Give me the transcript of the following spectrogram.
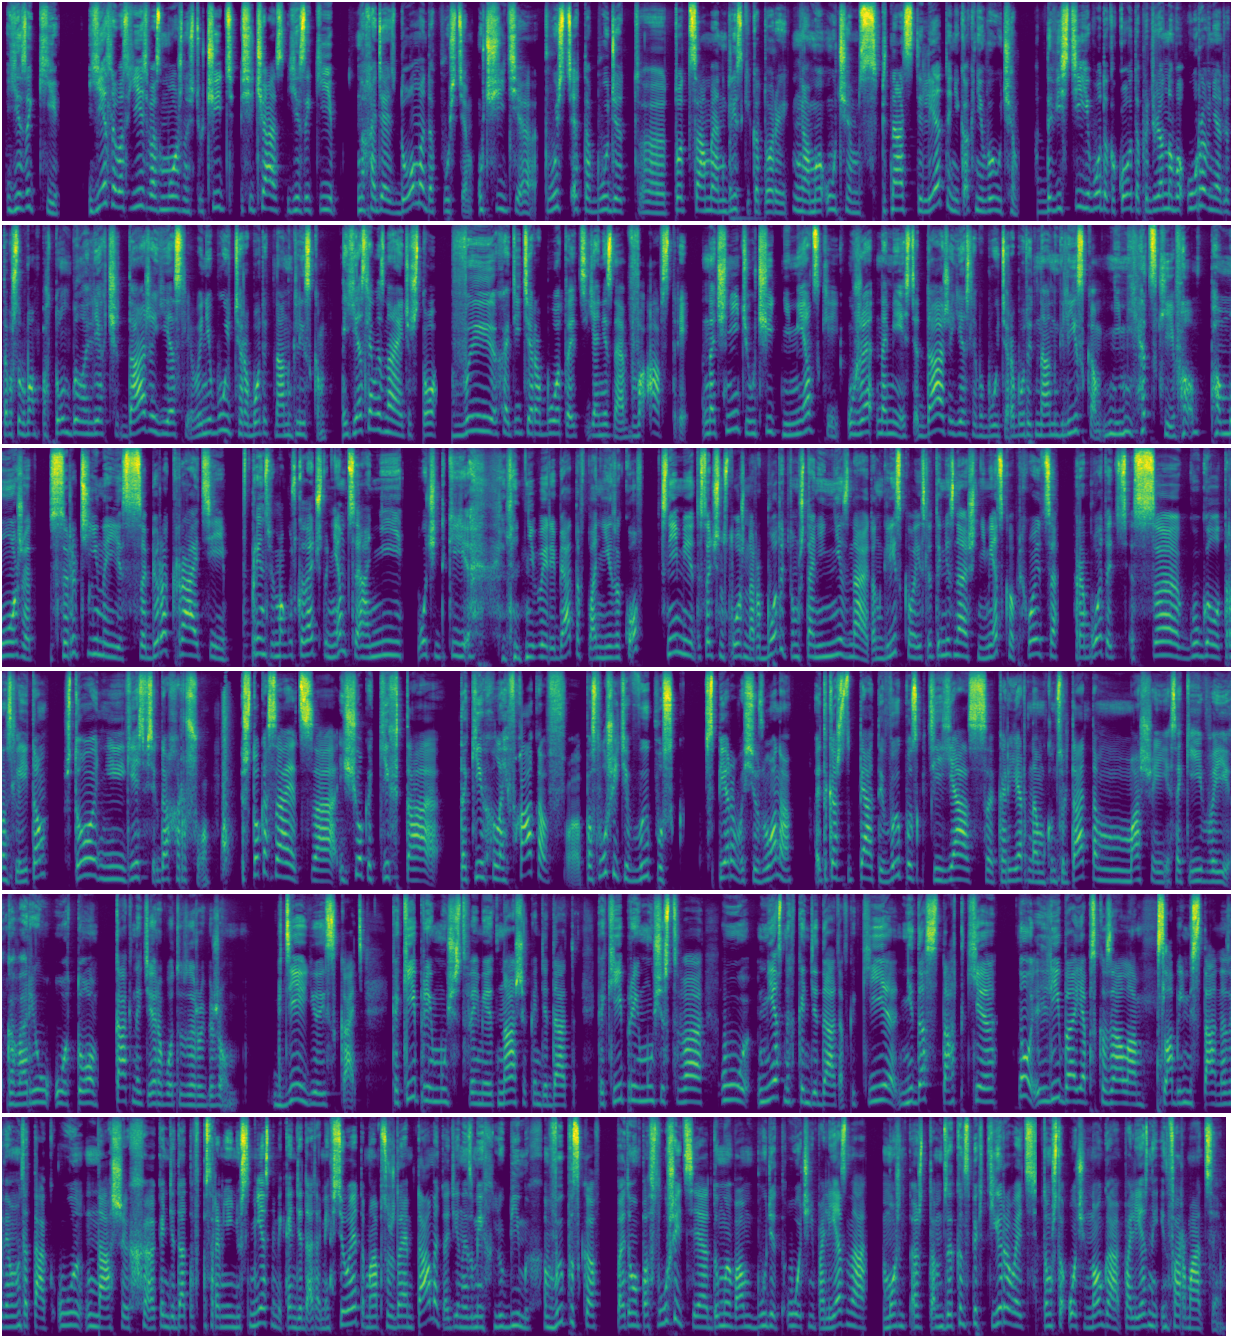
Языки. Если у вас есть возможность учить сейчас языки находясь дома, допустим, учите. Пусть это будет э, тот самый английский, который э, мы учим с 15 лет и никак не выучим. Довести его до какого-то определенного уровня для того, чтобы вам потом было легче, даже если вы не будете работать на английском. Если вы знаете, что вы хотите работать, я не знаю, в Австрии, начните учить немецкий уже на месте. Даже если вы будете работать на английском, немецкий вам поможет с рутиной, с бюрократией. Принципе, могу сказать, что немцы, они очень такие ленивые ребята в плане языков. С ними достаточно сложно работать, потому что они не знают английского. Если ты не знаешь немецкого, приходится работать с Google Translate, что не есть всегда хорошо. Что касается еще каких-то таких лайфхаков, послушайте выпуск с первого сезона это, кажется, пятый выпуск, где я с карьерным консультантом Машей Сакиевой говорю о том, как найти работу за рубежом, где ее искать, какие преимущества имеют наши кандидаты, какие преимущества у местных кандидатов, какие недостатки ну, либо, я бы сказала, слабые места, назовем это так, у наших кандидатов по сравнению с местными кандидатами. Все это мы обсуждаем там. Это один из моих любимых выпусков. Поэтому послушайте, думаю, вам будет очень полезно. Можно даже там законспектировать, потому что очень много полезной информации.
